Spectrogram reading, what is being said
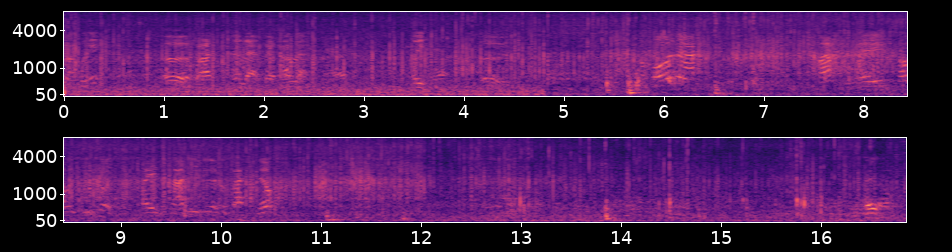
สั่งมานี่เออไปนั่นแหละแบบนั้นแหละเฮ้ยเออพอแล้วนะมาไปเข้าไปกินด้วยไปสถานีเรือไปเร็วนายกงแล้วเราจะสึ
